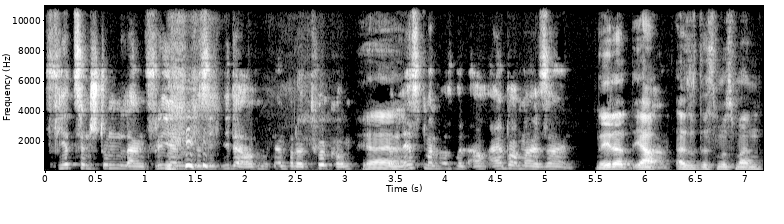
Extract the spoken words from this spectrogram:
14 Stunden lang frieren, bis ich wieder auf eine Temperatur komme. Ja, dann lässt man das halt auch einfach mal sein. Nee, das, ja, ja, also das muss man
